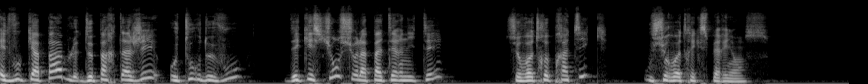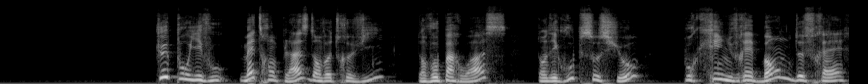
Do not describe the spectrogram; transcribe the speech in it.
êtes-vous capable de partager autour de vous des questions sur la paternité, sur votre pratique ou sur votre expérience? Que pourriez-vous mettre en place dans votre vie, dans vos paroisses, dans des groupes sociaux, pour créer une vraie bande de frères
